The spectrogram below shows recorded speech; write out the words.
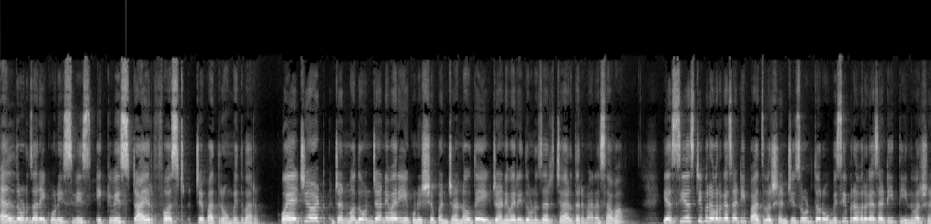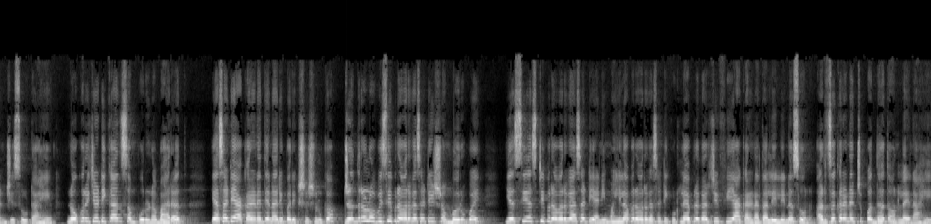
एल दोन हजार एकोणीस वीस एकवीस टायर फर्स्टचे पात्र उमेदवार. वयाची अट जन्म दोन जानेवारी एकोणीसशे पंच्याण्णव ते एक जानेवारी दोन हजार चार दरम्यान असावा. एस सी एस टी प्रवर्गासाठी पाच वर्षांची सूट तर ओबीसी प्रवर्गासाठी तीन वर्षांची सूट आहे. नोकरीचे ठिकाण संपूर्ण भारत. यासाठी आकारण्यात येणारी परीक्षा शुल्क जनरल ओबीसी प्रवर्गासाठी शंभर रुपये एस सी एस टी प्रवर्गासाठी आणि महिला प्रवर्गासाठी कुठल्याही प्रकारची फी आकारण्यात आलेली नसून अर्ज करण्याची पद्धत ऑनलाईन आहे.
